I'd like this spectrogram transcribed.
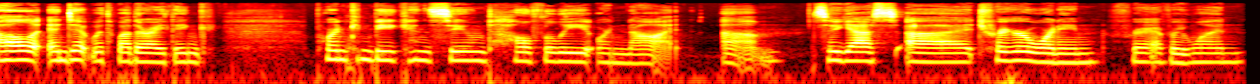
I'll end it with whether I think porn can be consumed healthily or not. Um, so, yes, uh, trigger warning for everyone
